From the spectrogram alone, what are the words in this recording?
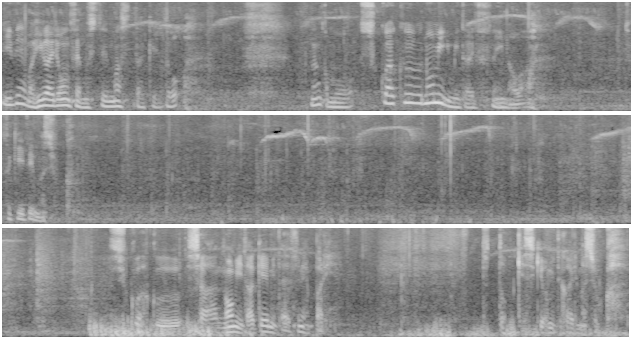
以前は日帰り温泉もしてましたけどなんかもう宿泊のみみたいですね今は。ちょっと聞いてみましょうか。宿泊者のみだけみたいですねやっぱり。ちょっと景色を見て帰りましょうか。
